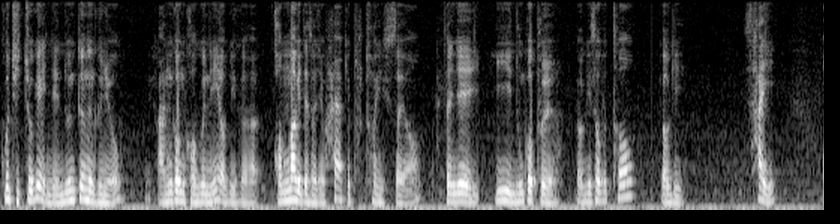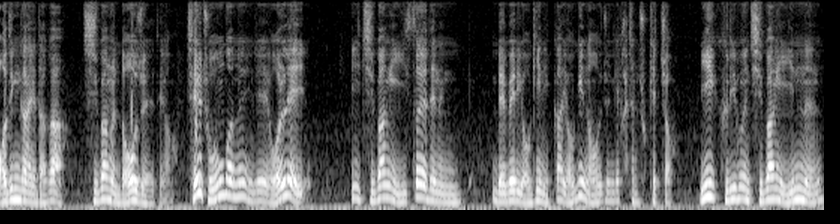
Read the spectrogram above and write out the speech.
그 뒤쪽에 이제 눈 뜨는 근육, 안검 거근이 여기가 점막이 돼서 지금 하얗게 붙어 있어요. 그래서 이제 이 눈꺼풀 여기서부터 여기 사이 어딘가에다가 지방을 넣어줘야 돼요. 제일 좋은 거는 이제 원래 이 지방이 있어야 되는 레벨이 여기니까 여기 넣어주는 게 가장 좋겠죠. 이 그림은 지방이 있는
